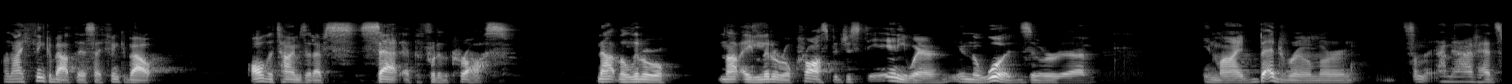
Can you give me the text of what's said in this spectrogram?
when I think about this, I think about all the times that I've sat at the foot of the cross. Not the literal, not a literal cross, but just anywhere in the woods or uh, in my bedroom or some. I mean, I've had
